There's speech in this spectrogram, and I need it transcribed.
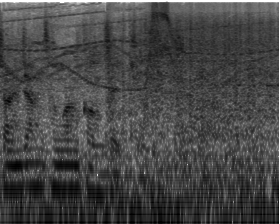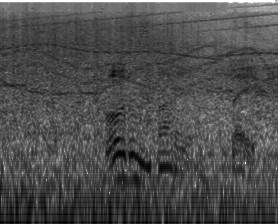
전장 상황 검색 중. 모두 말해, 레이.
